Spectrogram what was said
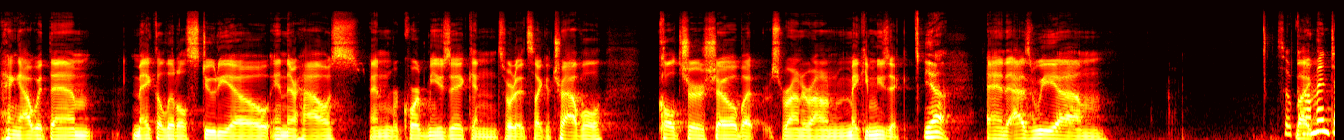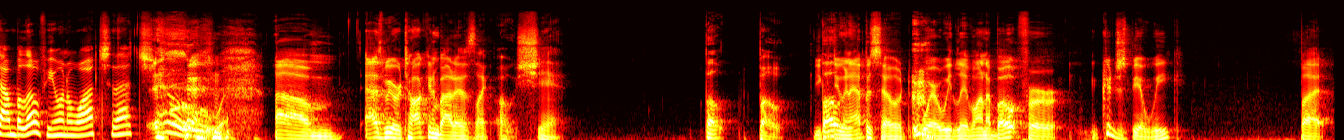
hang out with them, make a little studio in their house, and record music, and sort of it's like a travel culture show, but surrounded around making music. Yeah. And as we um, So like- comment down below if you want to watch that show. um, as we were talking about it, it's like, oh shit, Boat. boat. You Boat. could do an episode where we live on a boat for it could just be a week, but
